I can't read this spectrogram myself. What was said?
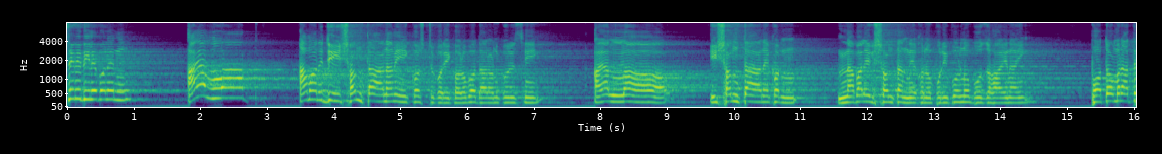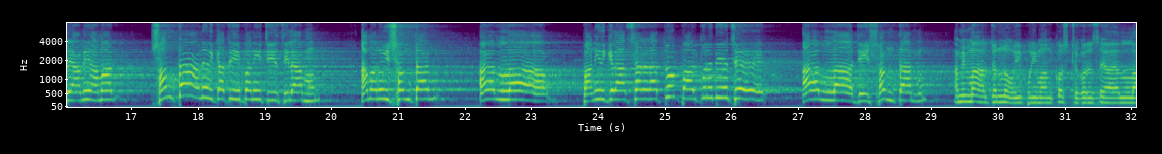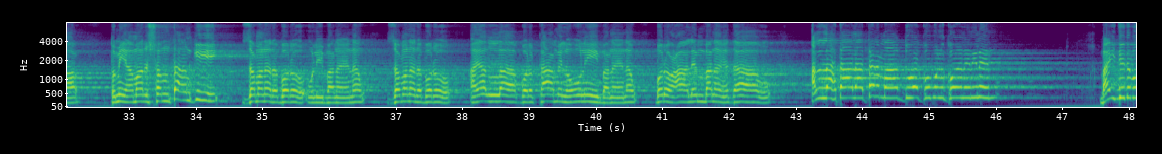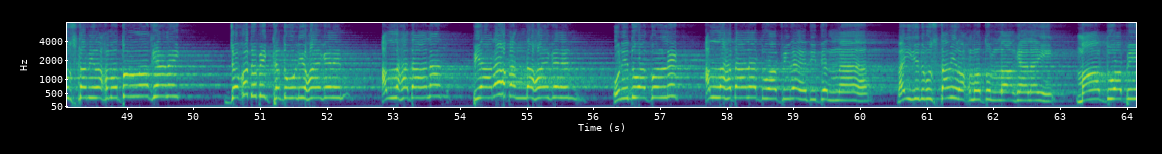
ছেড়ে দিলে বলেন, আয় আল্লাহ, আমার যে সন্তান আমি কষ্ট করে গর্ব ধারণ করেছি, আয় আল্লাহ, এই সন্তান এখন নাবালেক সন্তান এখনও পরিপূর্ণ বোঝ হয় নাই। প্রথম রাত্রে আমি আমার সন্তানের কাছে পানি চেয়েছিলাম। আমার ওই সন্তান, আয় আল্লাহ, পানির গ্লাস সারা রাত্র পার করে দিয়েছে। আয় আল্লাহ, যে সন্তান আমি মার জন্য এই পরিমাণ কষ্ট করেছে আল্লাহ। তুমি আমার সন্তান কি জমানার বড় অলি বানায় নাও, জমানার বড়, আয় আল্লাহ, বড় কামেল অলি বানায় নাও, বড় আলেম বানায় দাও। আল্লাহ তাআলা তার মার দোয়া কবুল করে নিলেন। বাইজিদ মুস্তামি রহমতুল্লাহ আলাই জগৎ বিখ্যাত উলি হয়ে গেলেন, আল্লাহ তাআলার পিয়ারা বান্দা হয়ে গেলেন। উনি দোয়া করলে আল্লাহ তাআলা দোয়া ফিরে দিতেন না। বাইজিদ মুস্তামি রহমতুল্লাহ মা দোয়া পি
